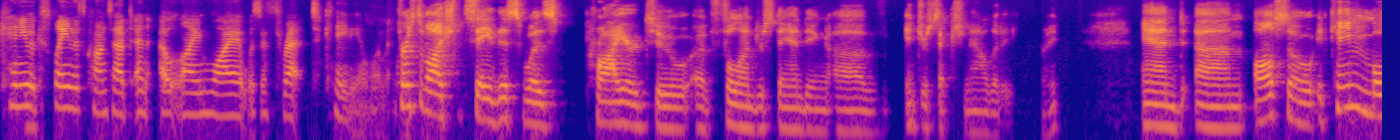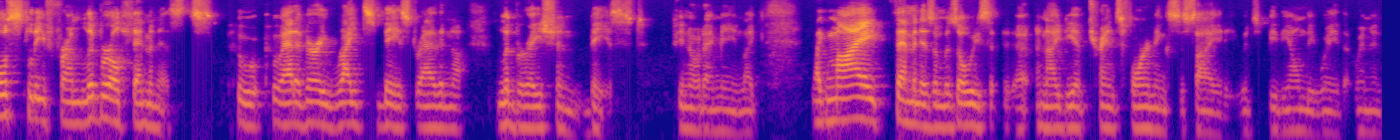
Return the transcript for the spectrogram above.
Can you explain this concept and outline why it was a threat to Canadian women? First of all, I should say this was prior to a full understanding of intersectionality, right? And um, also, it came mostly from liberal feminists who, who had a very rights-based rather than a liberation-based, if you know what I mean. Like, like my feminism was always a, an idea of transforming society, which would be the only way that women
